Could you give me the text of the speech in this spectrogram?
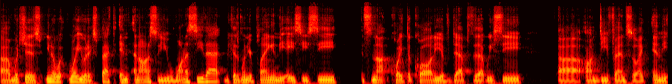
um, which is you know what, what you would expect. And, and honestly, you want to see that because when you're playing in the ACC, it's not quite the quality of depth that we see uh, on defense, like in the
